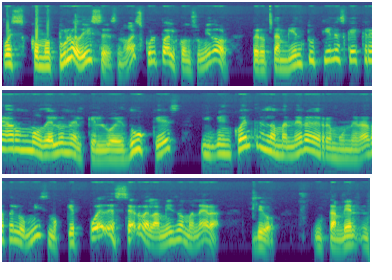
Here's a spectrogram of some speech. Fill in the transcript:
pues como tú lo dices, ¿no? Es culpa del consumidor, pero también tú tienes que crear un modelo en el que lo eduques y encuentres la manera de remunerarte lo mismo, que puede ser de la misma manera. Digo, también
